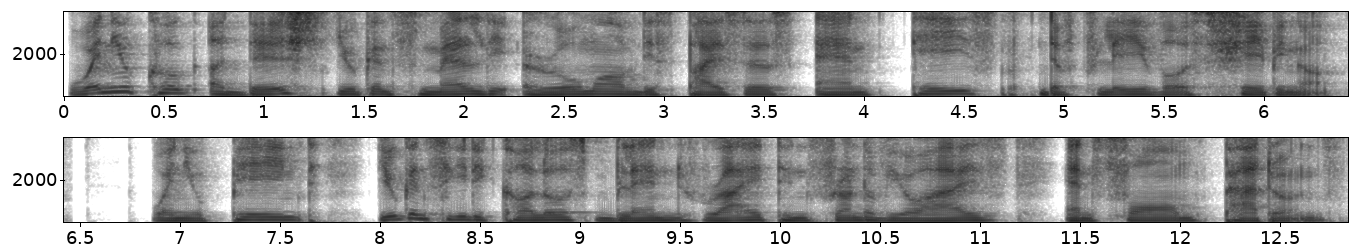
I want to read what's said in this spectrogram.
When you cook a dish, you can smell the aroma of the spices and taste the flavors shaping up. When you paint, you can see the colors blend right in front of your eyes and form patterns.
